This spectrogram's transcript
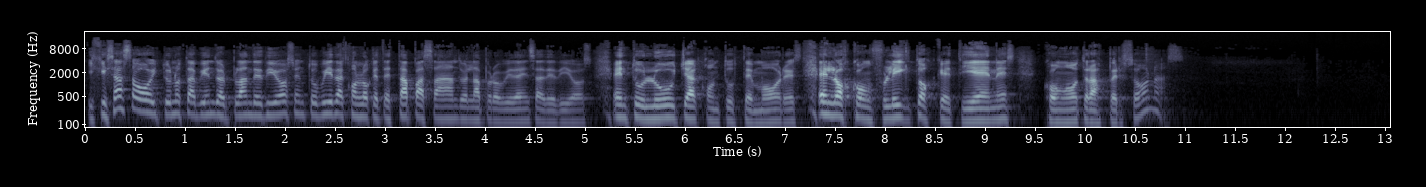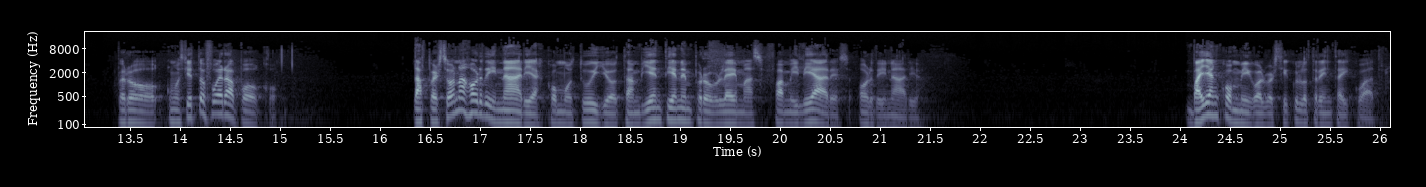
Y quizás hoy tú no estás viendo el plan de Dios en tu vida con lo que te está pasando en la providencia de Dios, en tu lucha con tus temores, en los conflictos que tienes con otras personas. Pero como si esto fuera poco, las personas ordinarias como tú y yo también tienen problemas familiares ordinarios. Vayan conmigo al versículo 34.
